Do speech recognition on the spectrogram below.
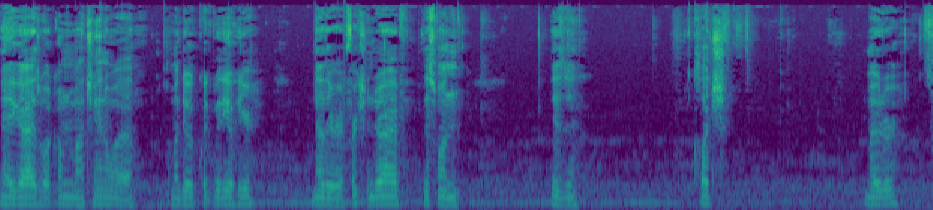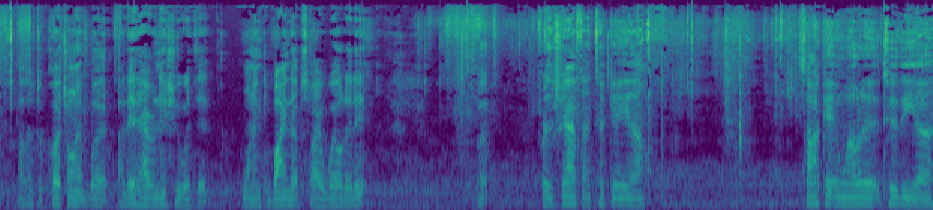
Hey guys, welcome to my channel. Uh, I'm gonna do a quick video here. Another friction drive. This one is a clutch motor. I left a clutch on it, but I did have an issue with it wanting to bind up, so I welded it. But for the shaft, I took a uh, socket and welded it to the uh,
